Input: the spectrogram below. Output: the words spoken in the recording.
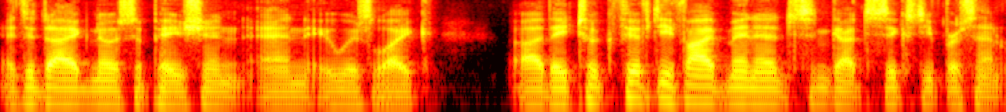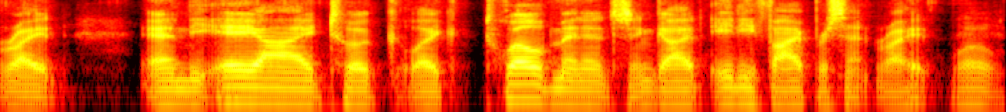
and to diagnose a patient, and it was like uh, they took 55 minutes and got 60% right. And the AI took like 12 minutes and got 85% right. Whoa.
